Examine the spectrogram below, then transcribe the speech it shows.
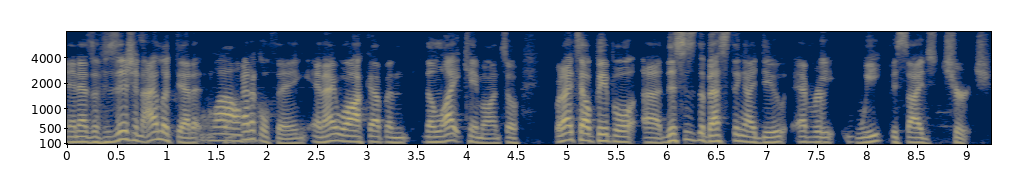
And as a physician, I looked at it, a Wow. medical thing, and I walk up and the light came on. So what I tell people, uh, this is the best thing I do every week besides church,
